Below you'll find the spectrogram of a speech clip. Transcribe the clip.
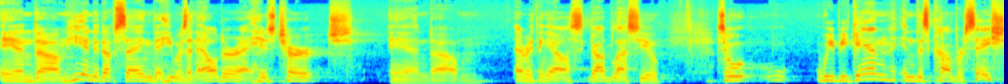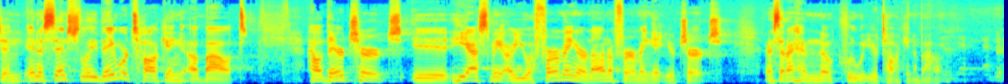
And um, he ended up saying that he was an elder at his church and um, everything else. God bless you. So we began in this conversation, and essentially they were talking about how their church is, he asked me, Are you affirming or non affirming at your church? And I said, I have no clue what you're talking about.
